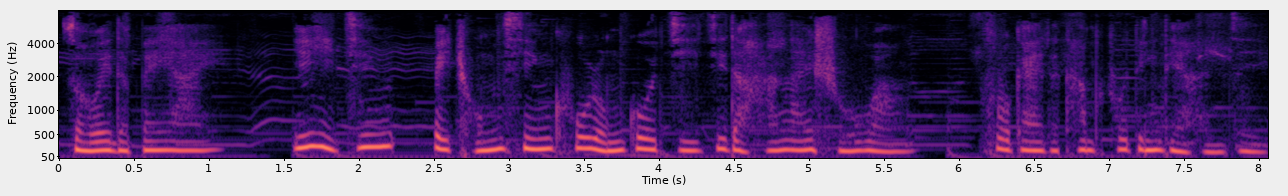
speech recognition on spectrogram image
所谓的悲哀，也已经被重新枯荣过几季的寒来暑往覆盖的看不出丁点痕迹。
